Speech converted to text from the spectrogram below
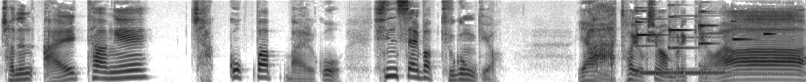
저는 알탕에 잡곡밥 말고 흰쌀밥 두 공기요. 야, 더 욕심 안 부릴게요. 아,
